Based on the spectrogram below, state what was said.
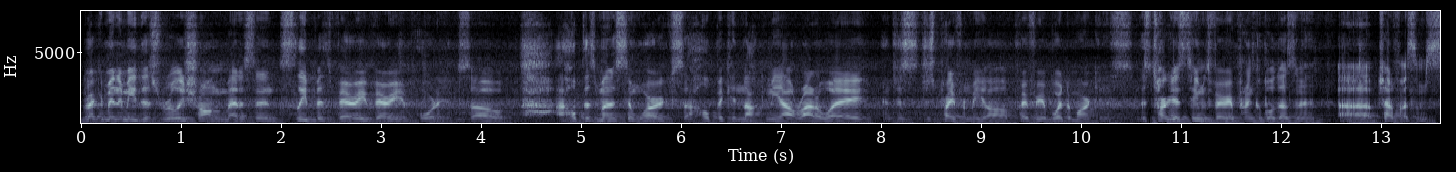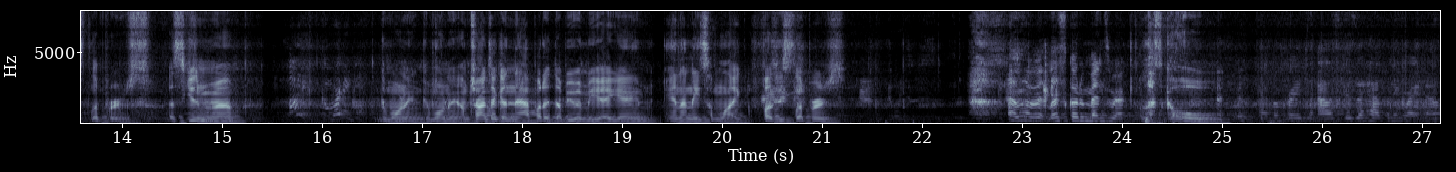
Recommended me this really strong medicine. Sleep is very, very important. So, I hope this medicine works. I hope it can knock me out right away. And just, just pray for me, y'all. Pray for your boy Demarcus. This Target seems very prankable, doesn't it? Uh, try to find some slippers. Excuse me, ma'am. Good morning. Good morning. I'm trying to take a nap at a WNBA game, and I need some like fuzzy slippers. I love it. Let's go to menswear. Let's go. I'm afraid to ask. Is it happening right now?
